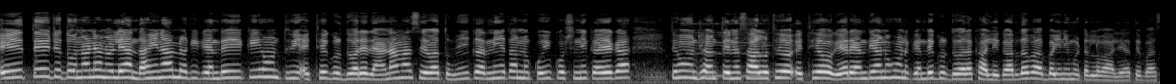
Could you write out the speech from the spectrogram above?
ਇਹ ਤੇ ਜਦੋਂ ਉਹਨਾਂ ਨੇ ਸਾਨੂੰ ਲਿਆਂਦਾ ਸੀ ਨਾ ਮਤਲਬ ਕਿ ਕਹਿੰਦੇ ਸੀ ਕਿ ਹੁਣ ਤੁਸੀਂ ਇੱਥੇ ਗੁਰਦੁਆਰੇ ਰਹਿਣਾ ਵਾ ਸੇਵਾ ਤੁਸੀਂ ਕਰਨੀ ਹੈ ਤੁਹਾਨੂੰ ਕੋਈ ਕੁਝ ਨਹੀਂ ਕਹੇਗਾ। ਤੇ ਹੁਣ ਜਦੋਂ 3 ਸਾਲ ਉੱਥੇ ਇੱਥੇ ਹੋ ਗਏ ਰਹਿੰਦਿਆਂ ਨੂੰ ਹੁਣ ਕਹਿੰਦੇ ਗੁਰਦੁਆਰਾ ਖਾਲੀ ਕਰ ਦਿਓ ਬਾਬਾ ਜੀ ਨੇ ਮੀਟਰ ਲਵਾ ਲਿਆ ਤੇ ਬਸ।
